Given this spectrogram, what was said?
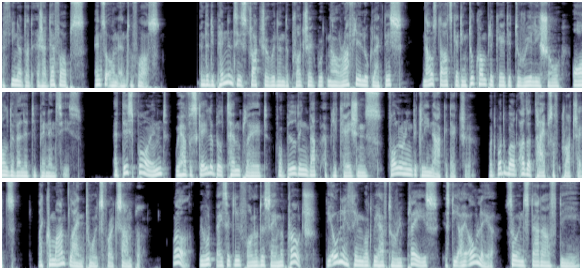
Athena.Azure DevOps, and so on and so forth. And the dependency structure within the project would now roughly look like this. Now starts getting too complicated to really show all the valid dependencies. At this point, we have a scalable template for building web applications following the clean architecture. But what about other types of projects, like command line tools, for example? Well, we would basically follow the same approach. The only thing what we have to replace is the I.O. layer. So instead of the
